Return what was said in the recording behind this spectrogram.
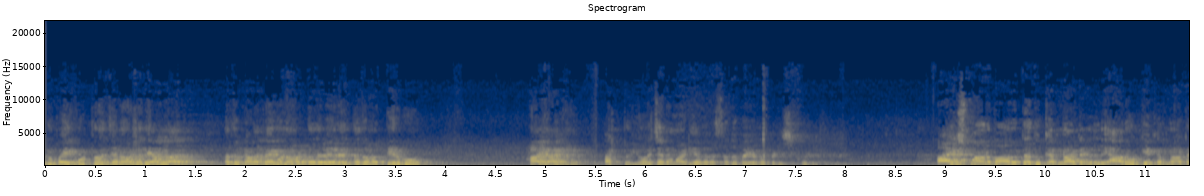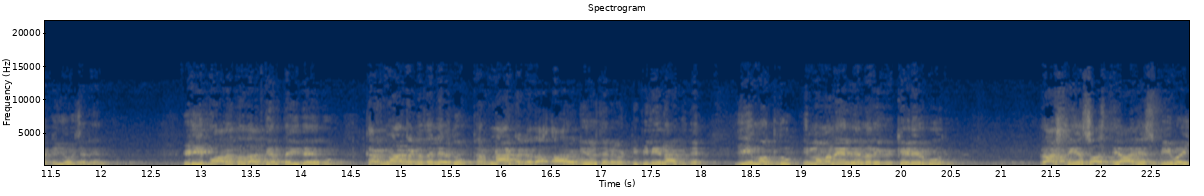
ರೂಪಾಯಿ ಕೊಟ್ಟರು ಜನೌಷಧಿ ಅಲ್ಲ ಅದು. ಕಳಪೆ ಗುಣಮಟ್ಟದ ಬೇರೆ ಎಂಥದ್ದು ಮದ್ದಿರ್ಬೋದು ಹಾಗಾಗಿ ಅಷ್ಟು ಯೋಚನೆ ಮಾಡಿ ಅದರ ಸದುಪಯೋಗ ಪಡಿಸಿಕೊಳ್ಳಿ ಆಯುಷ್ಮಾನ್ ಭಾರತ, ಅದು ಕರ್ನಾಟಕದಲ್ಲಿ ಆರೋಗ್ಯ ಕರ್ನಾಟಕ ಯೋಜನೆ ಅಂತ. ಇಡೀ ಭಾರತದಾದ್ಯಂತ ಇದೆ ಅದು. ಕರ್ನಾಟಕದಲ್ಲಿ ಅದು ಕರ್ನಾಟಕದ ಆರೋಗ್ಯ ಯೋಜನೆ ಒಟ್ಟಿ ವಿಲೀನ ಆಗಿದೆ. ಈ ಮೊದಲು ನಿಮ್ಮ ಮನೆಯಲ್ಲಿ ಎಲ್ಲರಿಗೂ ಕೇಳಿರ್ಬೋದು. ರಾಷ್ಟ್ರೀಯ ಸ್ವಾಸ್ಥ್ಯ ಆರ್ ಎಸ್ ಬಿ ವೈ,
